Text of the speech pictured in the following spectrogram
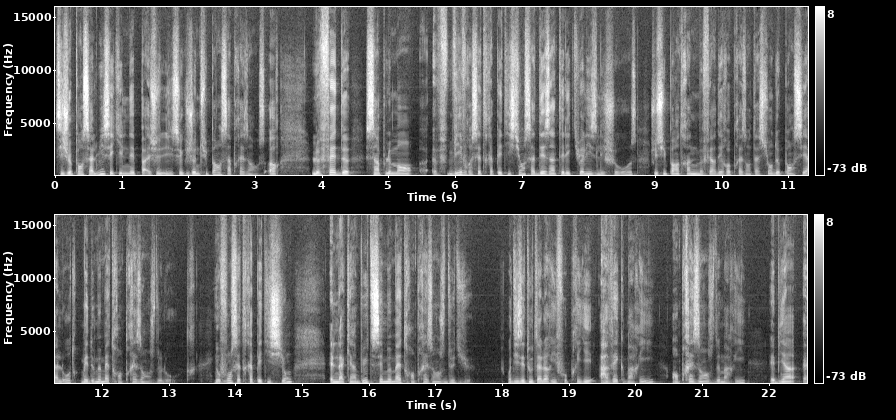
Si je pense à lui, c'est qu'il n'est pas, je, je ne suis pas en sa présence. Or, le fait de simplement euh, vivre cette répétition, ça désintellectualise les choses. Je ne suis pas en train de me faire des représentations, de penser à l'autre, mais de me mettre en présence de l'autre. Et au fond, cette répétition, elle n'a qu'un but, c'est me mettre en présence de Dieu. On disait tout à l'heure, il faut prier avec Marie, en présence de Marie. Eh bien, euh,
